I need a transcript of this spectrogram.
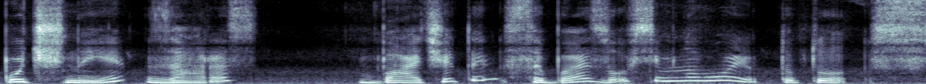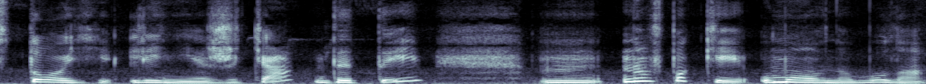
почни зараз бачити себе зовсім новою. Тобто з тої лінії життя, де ти навпаки умовно була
